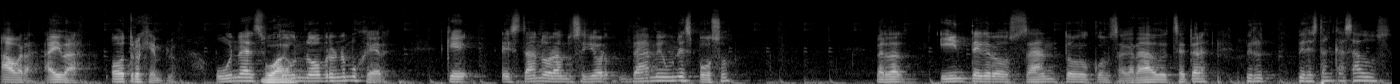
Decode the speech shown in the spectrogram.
Ahora, ahí va, otro ejemplo. Una es Wow. un hombre o una mujer que están orando, Señor, dame un esposo, ¿verdad? Íntegro, santo, consagrado, etcétera. Pero, pero están casados.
